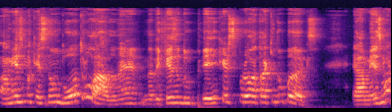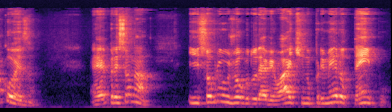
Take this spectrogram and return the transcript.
a mesma questão do outro lado, né? Na defesa do Bakers para o ataque do Bucks. É a mesma coisa. É pressionar. E sobre o jogo do Devin White, no primeiro tempo,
